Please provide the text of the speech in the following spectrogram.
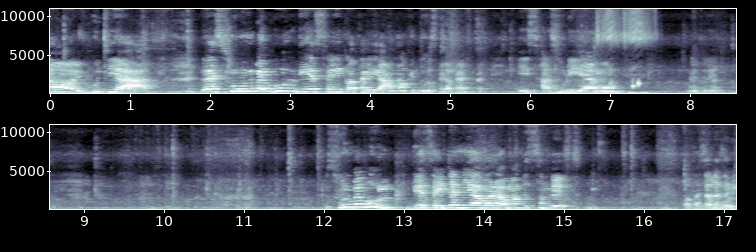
নয় ভুজিয়া। এ শুনবে ভুল দিয়ে সেই কথাই আমাকে দোষ দেখায় এই শাশুড়ি এমন বুঝলে? শুনবে ভুল দিয়ে সেইটা নিয়ে আবার আমাদের সঙ্গে কথা চালাচালি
